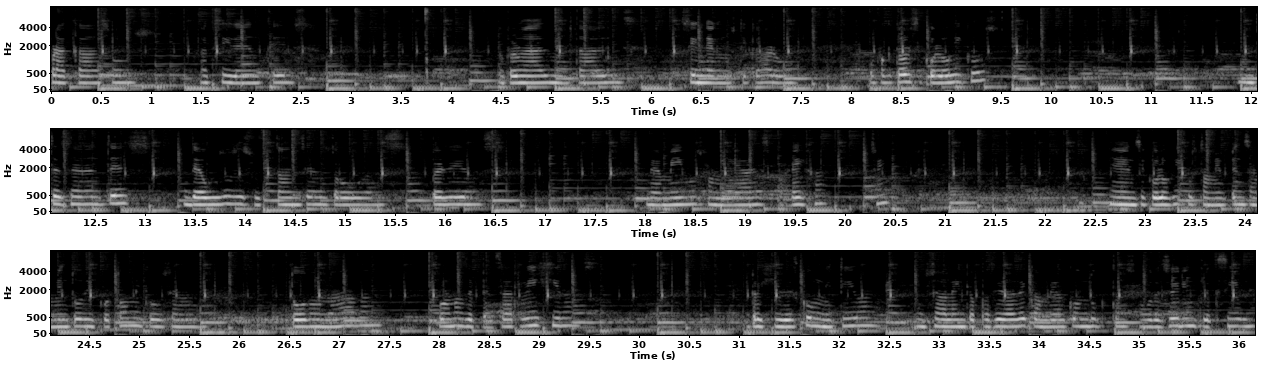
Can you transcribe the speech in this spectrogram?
fracasos, accidentes, enfermedades mentales sin diagnosticar o, factores psicológicos, antecedentes de abusos de sustancias, drogas, pérdidas de amigos, familiares, pareja, ¿sí? En psicológicos también pensamiento dicotómico, o sea, todo nada formas de pensar rígidas, rigidez cognitiva, o sea, la incapacidad de cambiar conductas o de ser inflexible.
